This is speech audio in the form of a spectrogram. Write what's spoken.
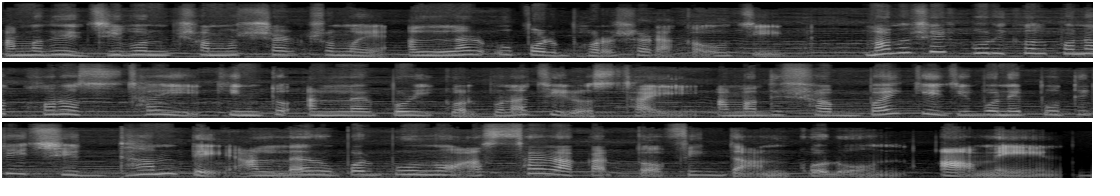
আমাদের জীবন সমস্যার সময়ে আল্লাহর উপর ভরসা রাখা উচিত। মানুষের পরিকল্পনা ক্ষণস্থায়ী, কিন্তু আল্লাহর পরিকল্পনা চিরস্থায়ী। আমাদের সবাইকে জীবনে প্রতিটি সিদ্ধান্তে আল্লাহর উপর পূর্ণ আস্থা রাখার তফিক দান করুন। আমেন।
